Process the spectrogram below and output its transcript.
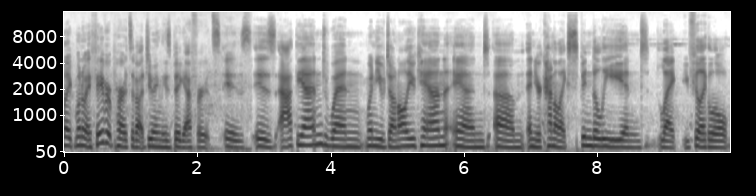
like one of my favorite parts about doing these big efforts is is at the end when when you've done all you can and um, and you're kind of like spindly and like you feel like a little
